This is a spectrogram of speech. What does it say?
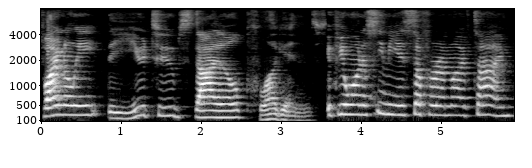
Finally, the YouTube style plugins. If you want to see me suffer in live time,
